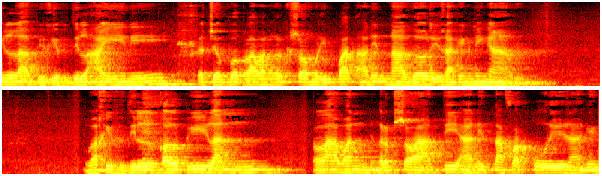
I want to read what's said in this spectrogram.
illa bi hifdzil aini. Kejaba kelawan ngreksa mripat anin nazari saking ningali. Wa hifdzil qalbi lan lawan ngreksa ati anit tafakkuri saking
